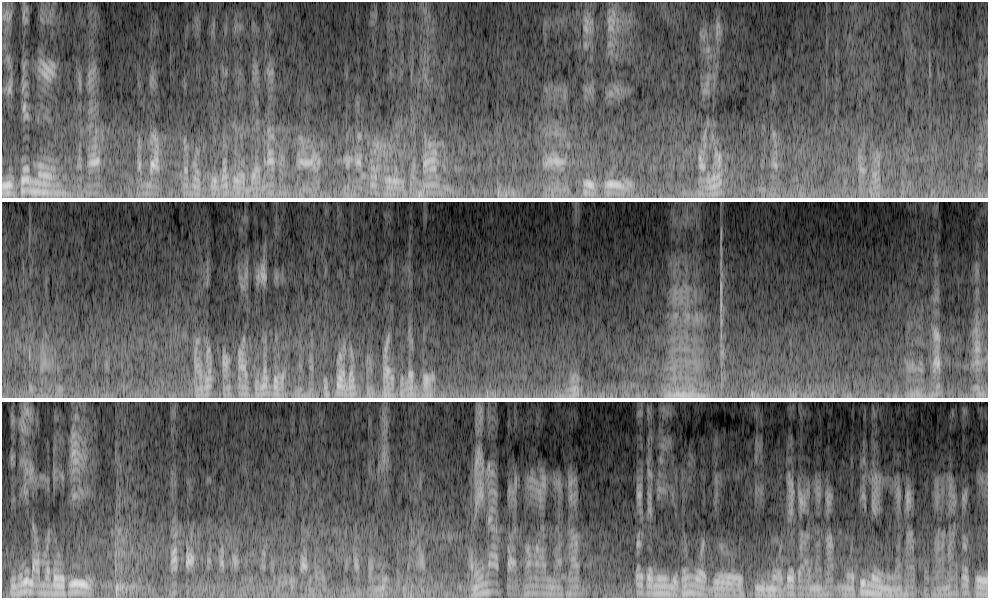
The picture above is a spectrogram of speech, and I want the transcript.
อีกเส้นหนึ่งนะครับสำหรับระบบจุดระเบิดแบบหน้าทองขาวนะครับ ก็คือจะต้องอาคีบที่คอยลบนะครับคอยลบอะวางนะครับคอยลบของคอยจุดระเบิดนะครับ ที่ขั้วลบของคอยจุดระเบิดอย่างนี้อ่าได้แล้วครับอะทีนี้เรามาดูที่หน้าปัดนะครับอันนี้เข้ามาดูด้วยกันเลยนะครับ ตัวนี้นะครับ อันนี้หน้าปัดของมันนะครับ ก็จะมีอยู่ทั้งหมดอยู่ 4 โหมดด้วยกันนะครับ โหมดที่1นะครับสถานะก็คือ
